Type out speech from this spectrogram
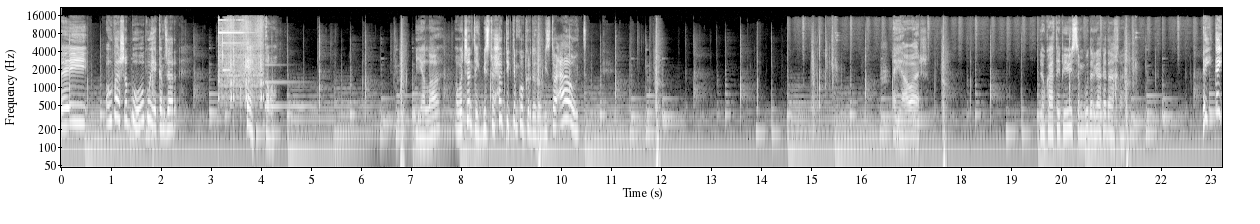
دەی ئەو باشە بۆ بۆ یەکەم جار ئێخەوە یەڵا ئەوە چەند تێک 26 تێکتم کۆ کردەوە 20 ئاوت ئەی هاوار. لەو کاتێ پێویستم بوو دەرگاکە داخرا دەی دەی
